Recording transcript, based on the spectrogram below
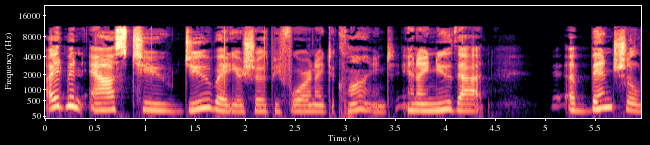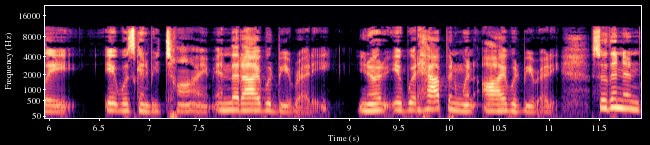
I had been asked to do radio shows before, and I declined. And I knew that eventually it was going to be time, and that I would be ready. You know, it would happen when I would be ready. So then, in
